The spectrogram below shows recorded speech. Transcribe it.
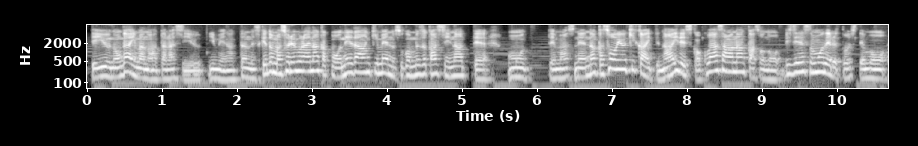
っていうのが今の新しい夢になったんですけど、まあそれぐらいなんかこう値段決めるのすごい難しいなって思ってますね。なんかそういう機会ってないですか？小屋さんはなんかそのビジネスモデルとしても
